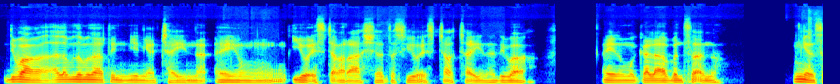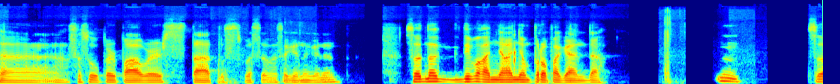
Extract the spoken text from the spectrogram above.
di ba, alam naman natin yun nga, China, ay yung US tsaka Russia, tapos US tsaka China, di ba? Ayun magkalaban sa ano. Yun sa, sa superpower status, basta, basta ganun, ganun. So, nag, di ba, kanya-kanyang propaganda. Mm. So,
